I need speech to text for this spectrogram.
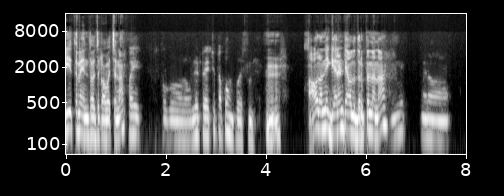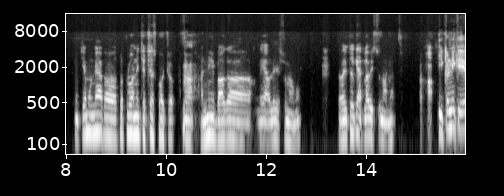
ఈతలో ఎంత వచ్చి రావచ్చనా ముప్పై ఒక లీటర్ హెచ్చు తప్ప ముప్పై వస్తుంది. ఆవులు అన్ని గ్యారంటీ ఆవులు దొరుకుతుందన్నా? నేను ఇంకేమున్నాయి? అక్కడ తొట్లు అన్ని చెక్ చేసుకోవచ్చు. అన్ని బాగా అవలే ఇస్తున్నాము. రైతులకి అట్లా ఇస్తున్నాము. ఇక్కడ నీకు ఏ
